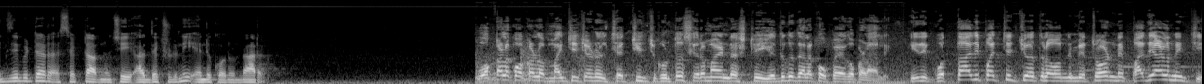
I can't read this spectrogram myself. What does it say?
ఎగ్జిబిటర్ సెక్టార్ నుంచి అధ్యక్షుడిని ఎన్నుకోనున్నారు. ఒకళ్ళకొకళ్ళు మంచి చెడులు చర్చించుకుంటూ సినిమా ఇండస్ట్రీ ఎదుగుదలకు ఉపయోగపడాలి. ఇది గుత్తాధిపత్యం చేతిలో ఉంది. మీరు చూడండి పదేళ్ళ నుంచి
